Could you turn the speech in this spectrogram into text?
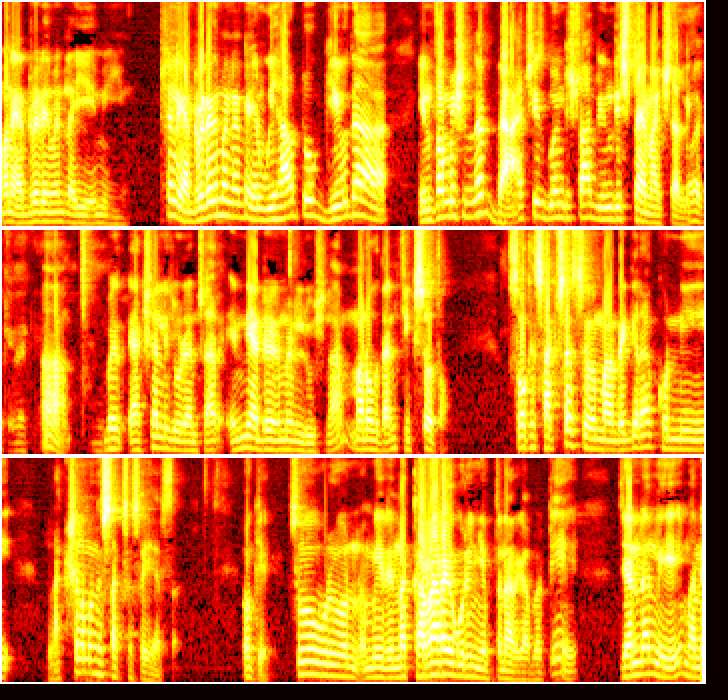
మన అడ్వర్టైజ్మెంట్లు అవి ఏమి యాక్చువల్లీ అడ్వర్టైజ్మెంట్ అంటే we have to give the information that batch is going to start in this time actually actually చూడండి సార్ ఎన్ని అడ్వర్టైజ్మెంట్లు చూసినా మనం ఒక దాన్ని ఫిక్స్ అవుతాం. సో ఒక సక్సెస్ మన దగ్గర కొన్ని లక్షల మంది సక్సెస్ అయ్యారు సార్. ఓకే. సో ఇప్పుడు మీరు నా కర్ణాటక గురించి చెప్తున్నారు కాబట్టి జనరల్లీ మన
